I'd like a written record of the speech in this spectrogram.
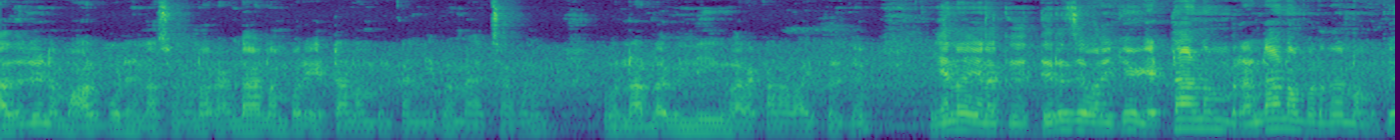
அதுலேயும் நம்ம ஆல் போர்டு என்ன சொன்னோம்னா ரெண்டாம் நம்பர் எட்டாம் நம்பர் கண்டிப்பாக மேட்ச் ஆகணும். ஒரு நல்ல வின்னிங் வரக்கான வாய்ப்பு இருக்குது ஏன்னா எனக்கு தெரிஞ்ச வரைக்கும் எட்டாம் நம்பர் ரெண்டாம் நம்பர் தான் நமக்கு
